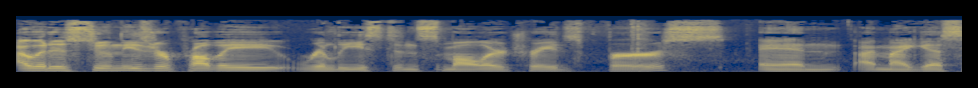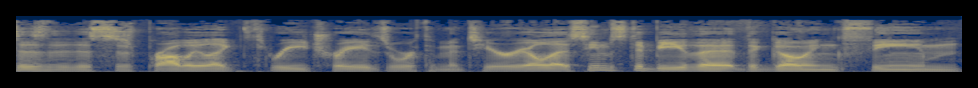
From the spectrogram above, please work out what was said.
I- would assume these are probably released in smaller trades first, and uh, my guess is that this is probably like three trades worth of material. That seems to be the the going theme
